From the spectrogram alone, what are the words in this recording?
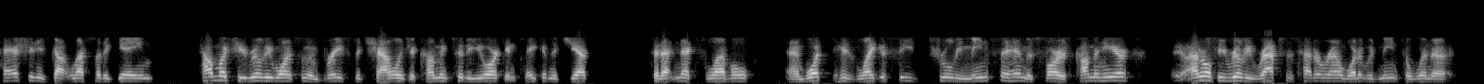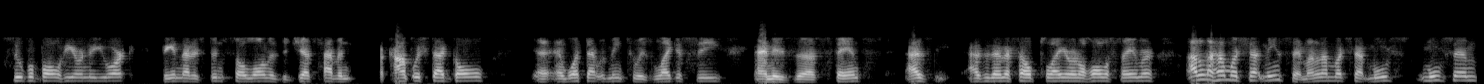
passion he's got left for the game, how much he really wants to embrace the challenge of coming to New York and taking the Jets to that next level, and what his legacy truly means to him as far as coming here. I don't know if he really wraps his head around what it would mean to win a Super Bowl here in New York, being that it's been so long that the Jets haven't accomplished that goal, and, what that would mean to his legacy and his uh, stance as as an NFL player and a Hall of Famer. I don't know how much that means to him. I don't know how much that moves moves him.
